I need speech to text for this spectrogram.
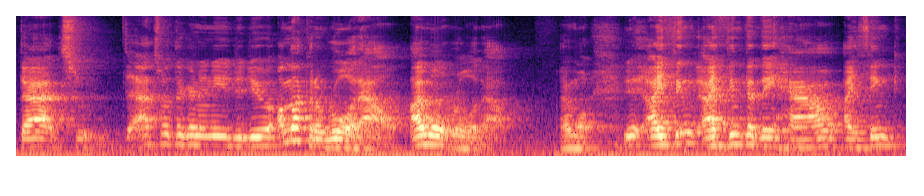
that's that's what they're going to need to do. I'm not going to rule it out. I won't rule it out. I won't. I think I think that they have. I think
